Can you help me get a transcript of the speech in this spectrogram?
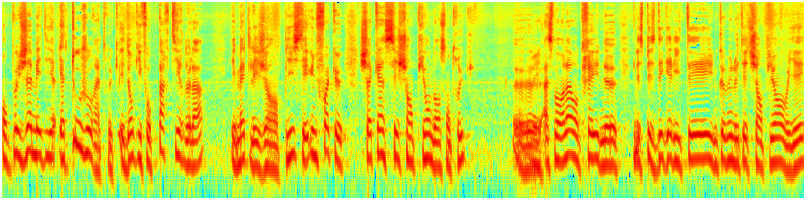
On peut jamais dire, il y a toujours un truc. Et donc il faut partir de là et mettre les gens en piste. Et une fois que chacun s'est champion dans son truc, euh, oui. à ce moment-là, on crée une, une espèce d'égalité, une communauté de champions, vous voyez.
